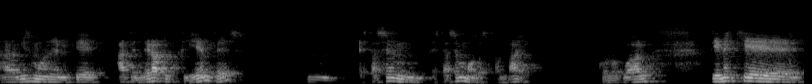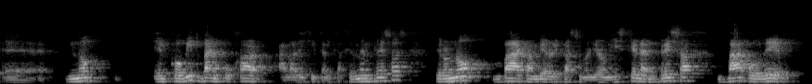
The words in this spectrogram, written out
ahora mismo en el que atender a tus clientes, mm, estás en, estás en modo stand-by. Con lo cual, tienes que... Eh, no, el COVID va a empujar a la digitalización de empresas, pero no va a cambiar el caso mayor. Y es que la empresa va a poder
